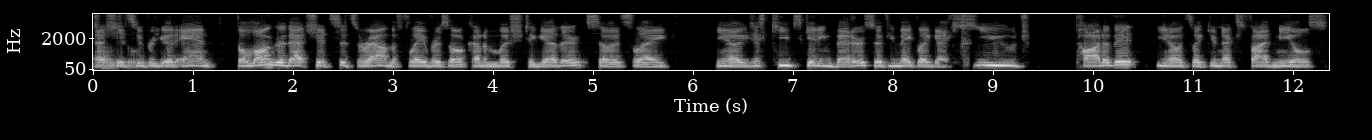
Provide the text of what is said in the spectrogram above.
That Sounds shit's super good. And the longer that shit sits around, the flavors all kind of mush together. So it's like, you know, it just keeps getting better. So if you make like a huge pot of it, you know, it's like your next five meals.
